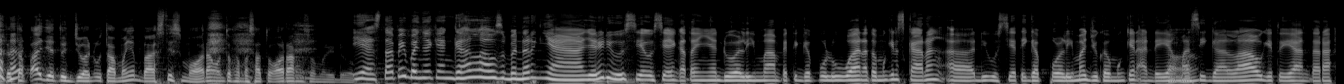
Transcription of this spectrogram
tetap aja tujuan utamanya pasti semua orang untuk sama satu orang seumur hidup. Yes, tapi banyak yang galau sebenarnya. Jadi di usia-usia yang katanya 25 sampai 30-an atau mungkin sekarang eh, di usia 35 juga mungkin ada yang Ha-ha. masih galau gitu ya antara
